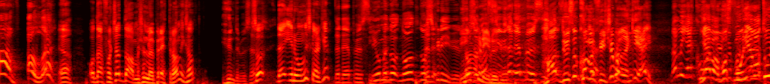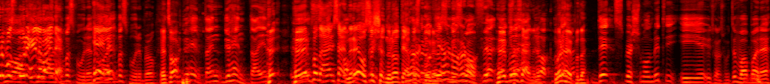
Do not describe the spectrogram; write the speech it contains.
Av alle! Ja, Og det er fortsatt damer som løper etter han, ikke sant? 100 Så det er ironisk, er det ikke? Det er det jeg prøver å si. Jo, men nå, nå, nå skriver er vi ut. Nå skriver du. Det er det jeg prøver å si. Ha, du som kom med future, bro! Det er ikke jeg! Nei, men jeg, Jeg var på sporet, jeg var Tore på sporet hele du var veien, ikke på sporet, Du Hele- var ikke på sporet, bro. Vet du hva? Du henta inn, du inn Hør, hør på det her seinere, og så skjønner du at jeg er på sporet. hør nå, hør nå. Hør på det seinere. Bare hør på det. Det Spørsmålet mitt i, i utgangspunktet var bare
